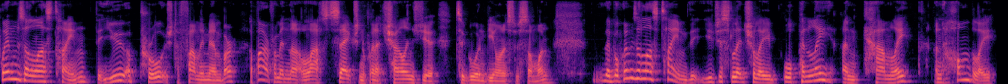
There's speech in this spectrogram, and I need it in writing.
when was the last time that you approached a family member, apart from in that last section when I challenged you to go and be honest with someone? But when was the last time that you just literally openly and calmly and humbly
